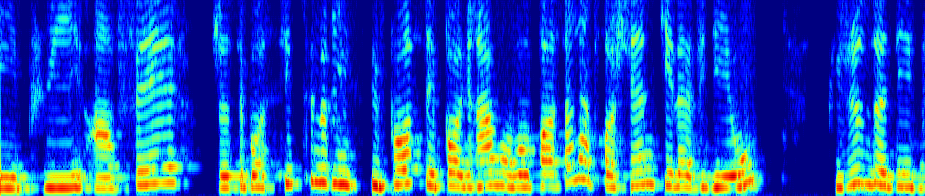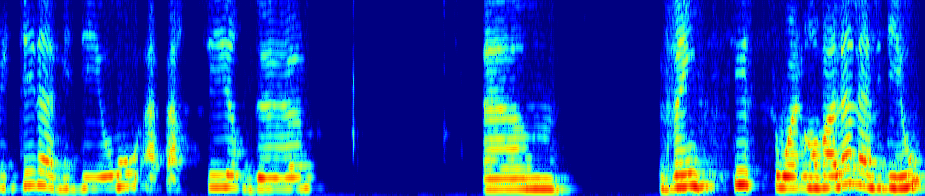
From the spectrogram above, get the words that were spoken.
Et puis, en fait, je ne sais pas, si tu ne réussis pas, c'est pas grave. On va passer à la prochaine qui est la vidéo. puis juste de débuter la vidéo à partir de 26, ouais, on va aller à la vidéo.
